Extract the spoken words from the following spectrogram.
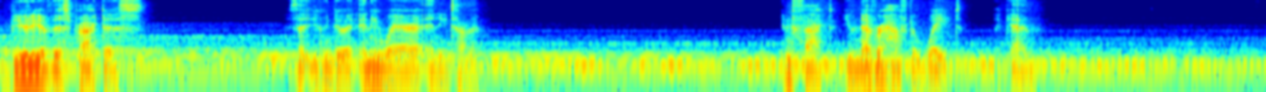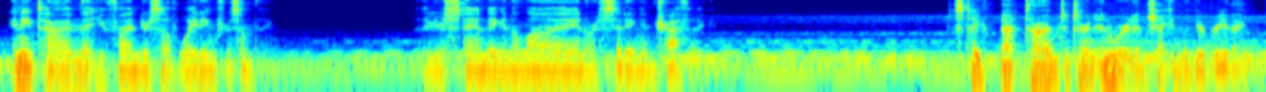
The beauty of this practice is that you can do it anywhere at any time. In fact, you never have to wait again. Anytime that you find yourself waiting for something, whether you're standing in a line or sitting in traffic, just take that time to turn inward and check in with your breathing.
